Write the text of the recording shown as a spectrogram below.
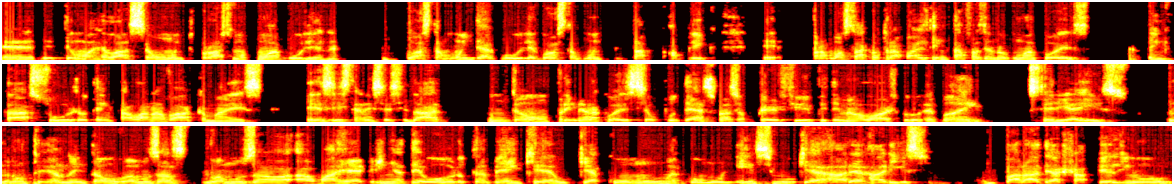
é, de ter uma relação muito próxima com a agulha, né? Gosta muito de agulha, gosta muito de tá. É, Para mostrar que o trabalho tem que estar tá fazendo alguma coisa. Tem que estar tá sujo, tem que estar tá lá na vaca, mas existe a necessidade? Então, primeira coisa, se eu pudesse fazer um perfil epidemiológico do rebanho, seria isso. Não tendo, então vamos, a, vamos a, a, uma regrinha de ouro também, que é o que é comum é comuníssimo, o que é raro é raríssimo. Vamos parar de achar pelo em ouro.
